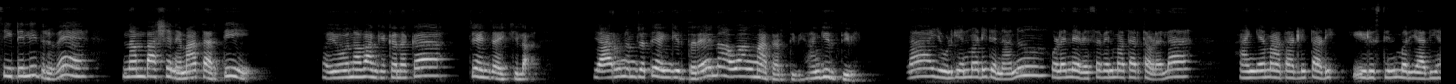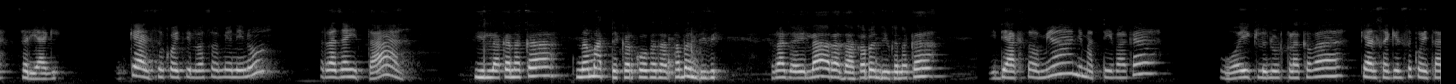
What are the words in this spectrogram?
ಸೀಟಲ್ಲಿ ಇದ್ರುವೆ ನಮ್ಮ ಭಾಷೆನೇ ಮಾತಾಡ್ತಿ. ಅಯ್ಯೋ, ನಾವು ಹಂಗೆ ಕನಕ ಚೇಂಜ್ ಆಯ್ಕಿಲ್ಲ. ಯಾರು ನಮ್ಮ ಜೊತೆ ಹೆಂಗಿರ್ತಾರೆ, ನಾವು ಹಂಗೆ ಮಾತಾಡ್ತೀವಿ. ಹಂಗಿರ್ತೀವಿ. ಅಲ್ಲ ಇವಳಿಗೇನು ಮಾಡಿದೆ ನಾನು? ಒಳ್ಳೆ ನೆರೆ ಮಾತಾಡ್ತಾಳಲ್ಲ ಹಂಗೆ ಮಾತಾಡ್ಲಿ ತಾಡಿ. ಇಳಿಸ್ತೀನಿ ಮರ್ಯಾದೆಯ, ಸರಿಯಾಗಿ. ಕೆಲ್ಸಕ್ಕೆ ಹೋಯ್ತಿಲ್ವಾ ಸೌಮ್ಯ ನೀನು? ರಜಾ ಇತ್ತಾ? ಇಲ್ಲ ಕನಕ ನಮ್ಮ ಅತ್ತೆ ಕರ್ಕೋಗೋದಂತ ಬಂದೀವಿ. ರಜಾ ಇಲ್ಲ, ರಜಾಕ ಬಂದೀವಿ ಕನಕ ಇದ್ಯಾಕೆ ಸೌಮ್ಯ? ನಿಮ್ಮ ಅತ್ತೆ ಇವಾಗ? ಓ ಇಕ್ಳು ನೋಡ್ಕೊಳಕವ? ಕೆಲಸ ಕೆಲಸ ಹೋಯ್ತಾ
